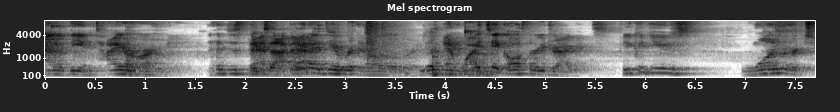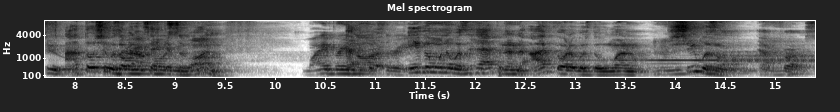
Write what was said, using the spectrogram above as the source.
out of the entire army? It's just bad, Exactly. bad idea written all over it. Yeah. And why take all three dragons? You could use one or two. I thought she was only taking of one. Why bring At all fir- three? Even when it was happening, I thought it was the one Mhm. she was on at first.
